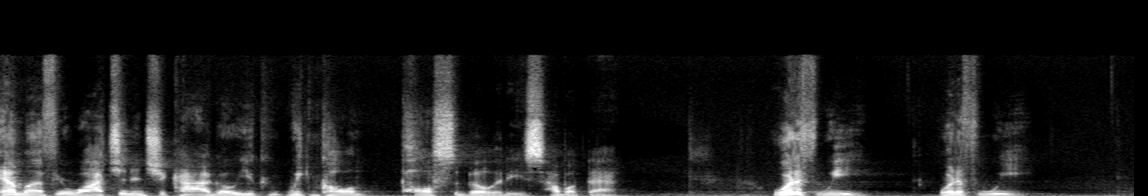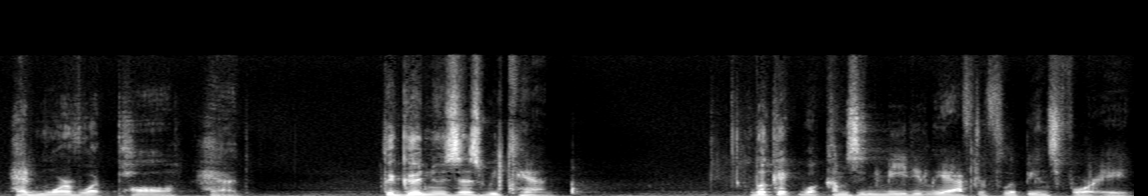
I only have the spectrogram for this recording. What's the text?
Emma, if you're watching in Chicago, you can, we can call them possibilities. How about that? What if we, what if we had more of what Paul had? The good news is we can. Look at what comes immediately after Philippians 4 8.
